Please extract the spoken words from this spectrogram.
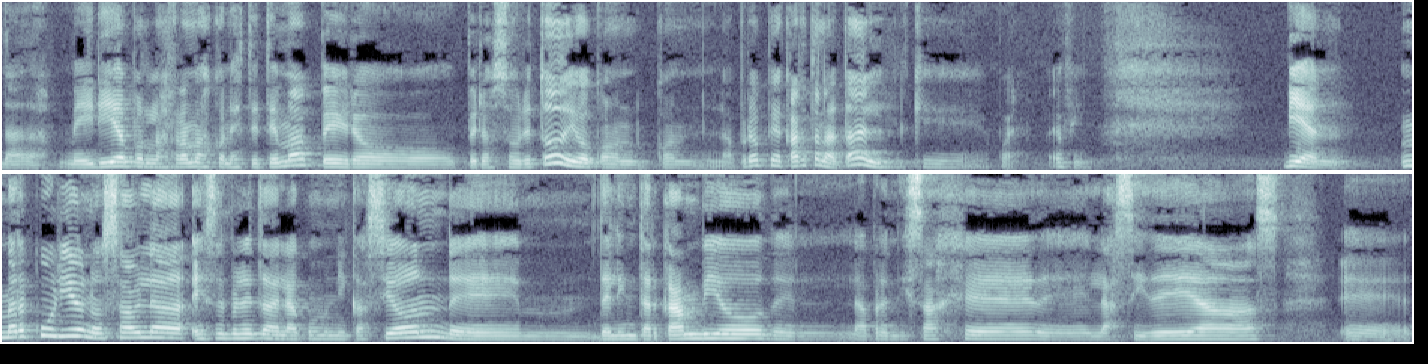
nada, me iría por las ramas con este tema, pero, pero sobre todo digo con, con la propia carta natal, que bueno, en fin. Bien, Mercurio nos habla, es el planeta de la comunicación, del intercambio, del aprendizaje, de las ideas, eh,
